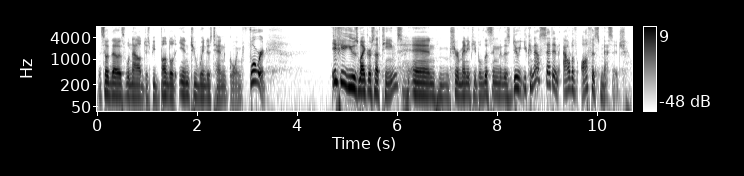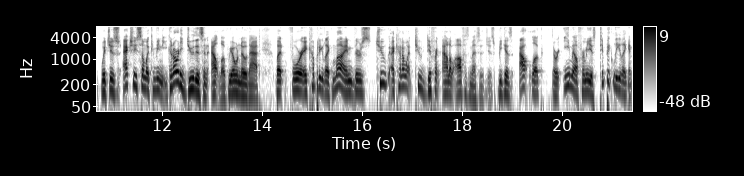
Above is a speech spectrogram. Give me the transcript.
And so those will now just be bundled into Windows 10 going forward. If you use Microsoft Teams, and I'm sure many people listening to this do, you can now set an out of office message, which is actually somewhat convenient. You can already do this in Outlook, we all know that. But for a company like mine, there's two, I kind of want two different out of office messages because Outlook or email for me is typically like an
